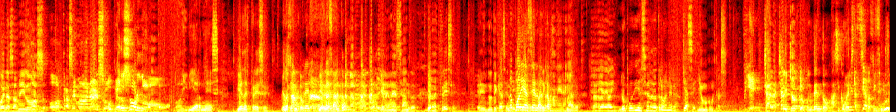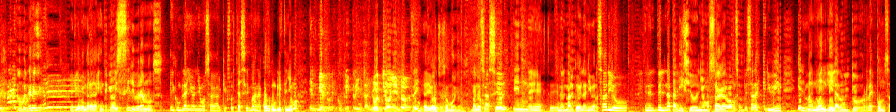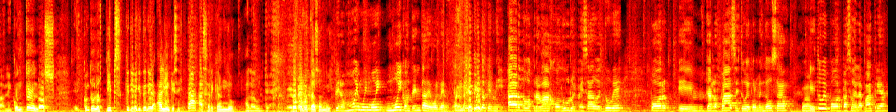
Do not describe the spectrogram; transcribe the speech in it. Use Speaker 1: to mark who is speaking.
Speaker 1: Buenas amigos, otra semana es Super Sordo.
Speaker 2: Hoy viernes. Viernes 13.
Speaker 1: Viernes Santo.
Speaker 2: ¿Viernes Santo?
Speaker 1: Viernes
Speaker 2: Santo. Viernes 13. Eh, no te cases
Speaker 3: No podía
Speaker 2: de
Speaker 3: ser de otra manera.
Speaker 2: Claro.
Speaker 3: El día de hoy.
Speaker 2: No podía ser de otra manera. ¿Qué haces, Ñomo? ¿Cómo estás?
Speaker 1: Bien, chala, chala y choclo, contento, así como extasiado, así ah, como el nene ese.
Speaker 2: Le quiero contar a la gente que hoy celebramos el cumpleaños del Ñomo Sagar, que fue esta semana. ¿Cuándo cumpliste, Ñomo?
Speaker 1: El miércoles cumplí 38 añitos.
Speaker 2: 38 son buenos. Vamos a hacer en, este, en el marco del aniversario, en el del natalicio del Ñomo Sagar, vamos a empezar a escribir el manual del adulto responsable, con todos los eh, con todos los tips que tiene que tener alguien que se está acercando a la adultez. ¿Vos cómo estás, Andy?
Speaker 3: Pero muy, muy, muy, muy contenta de volver.
Speaker 2: Para
Speaker 3: Así
Speaker 2: la
Speaker 3: que
Speaker 2: gente
Speaker 3: les
Speaker 2: que-
Speaker 3: cuento que mi arduo trabajo, duro y pesado, estuve por eh, Carlos Paz, estuve por Mendoza,
Speaker 2: Wow.
Speaker 3: estuve por Paso de la Patria.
